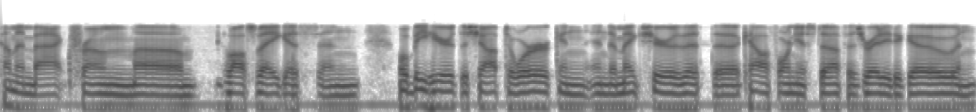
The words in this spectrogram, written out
coming back from um, Las Vegas, and we'll be here at the shop to work and and to make sure that the California stuff is ready to go and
